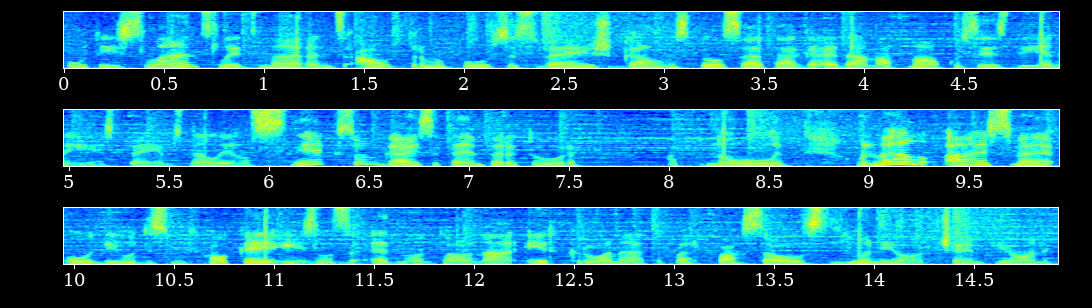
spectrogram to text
Pūtīs lēns līdz mērens austrumu puses vējš. Galvaspilsētā gaidām apmaukusies diena, iespējams neliels sniegs un gaisa temperatūra ap nulli. Un vēl ASV U-20 hokeja izlase Edmontonā ir kronēta par pasaules junioru čempioni.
